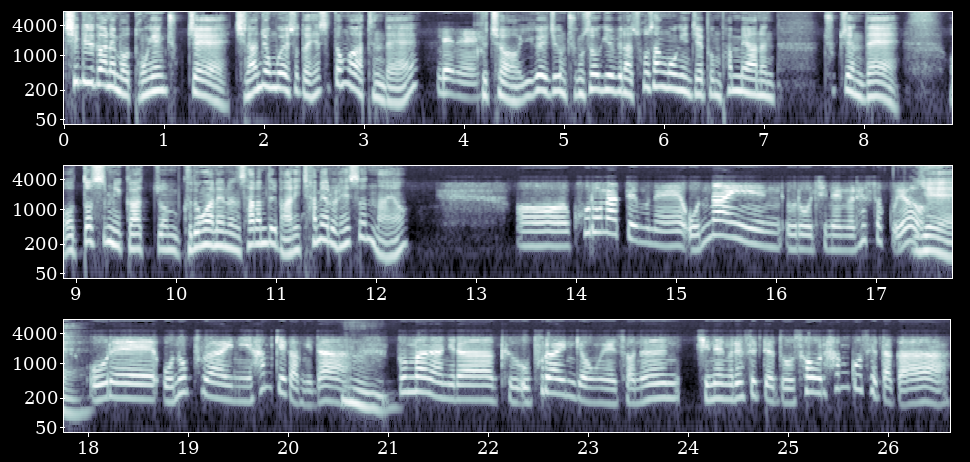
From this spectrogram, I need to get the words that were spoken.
7일간의 뭐 동행 축제 지난 정부에서도 했었던 것 같은데. 네네. 그렇죠. 이게 지금 중소기업이나 소상공인 제품 판매하는 축제인데 어떻습니까? 좀 그동안에는 사람들이 많이 참여를 했었나요? 어, 코로나 때문에 온라인으로 진행을 했었고요. 예. 올해 온오프라인이 함께 갑니다. 음. 뿐만 아니라 그 오프라인 경우에서는 진행을 했을 때도 서울 한 곳에다가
